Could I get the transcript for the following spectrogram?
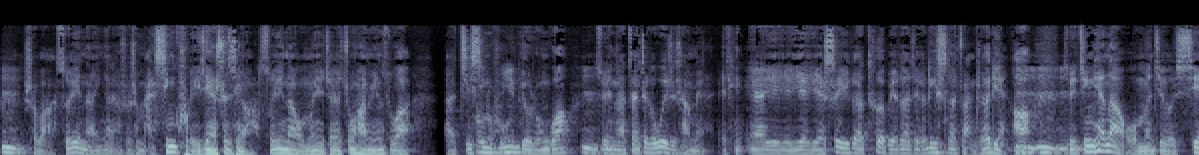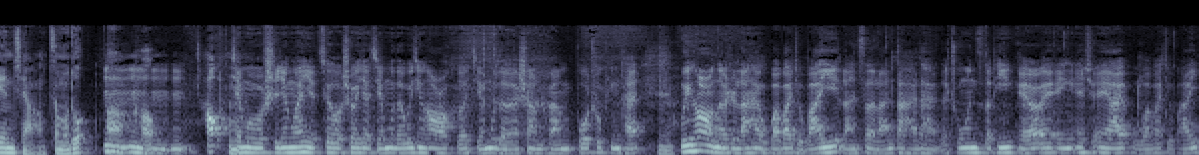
嗯是吧？所以呢，应该来说是蛮辛苦的一件事情啊。所以呢，我们也觉得中华民族啊，呃，既辛苦又荣光。嗯所以呢，在这个位置上面也挺呃也也也也是一个特别的这个历史的转折点啊。嗯嗯嗯所以今天呢，我们就先讲这么多啊。嗯好，嗯嗯，好，节目时间关系，最后说一下节目的微信号和节目的上传播出平台。嗯微信号呢是蓝海五八八九八一，蓝色蓝，大海大海的中文字的拼音 L A N H A I 五八八九八一。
